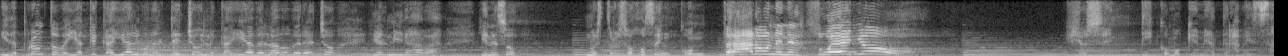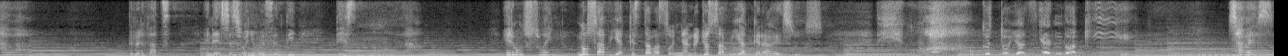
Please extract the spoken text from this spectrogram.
Y de pronto veía que caía algo del techo y le caía del lado derecho y él miraba. Y en eso nuestros ojos se encontraron en el sueño. Y yo sentí como que me atravesaba. De verdad, en ese sueño me sentí desnuda. Era un sueño. No sabía que estaba soñando. Yo sabía que era Jesús. Dije, wow, ¿qué estoy haciendo aquí? ¿Sabes?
